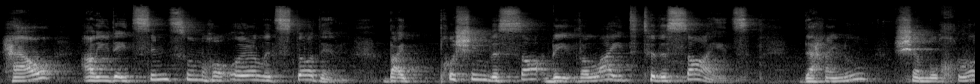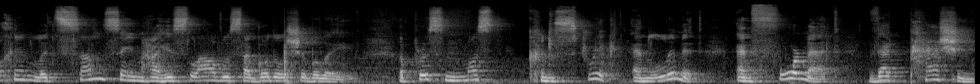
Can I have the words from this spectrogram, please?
How? al yidei tzimtzum ha'or litzdodim, by pushing the, so- the, the light to the sides. Dehainu shemuchrochen litzamsem ha'hislavus ha'godol shebelev. A person must constrict and limit and format that passion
